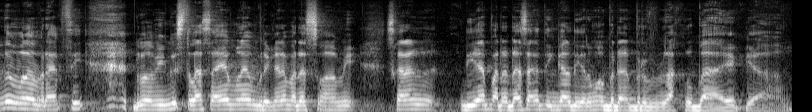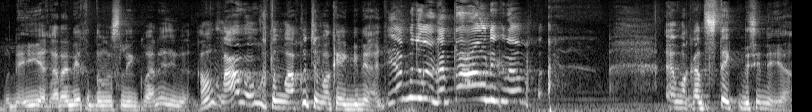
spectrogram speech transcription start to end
itu mulai bereaksi dua minggu setelah saya mulai memberikannya pada suami. Sekarang dia pada dasarnya tinggal di rumah dan berlaku baik ya. Udah iya karena dia ketemu selingkuhannya juga. Kamu kenapa aku ketemu aku cuma kayak gini aja? Aku juga nggak tahu nih kenapa. eh makan steak di sini ya.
